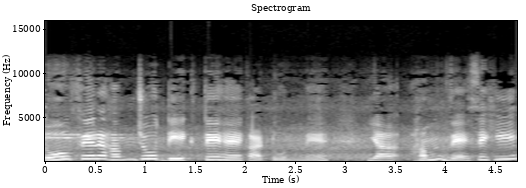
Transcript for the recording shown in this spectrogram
तो फिर हम जो देखते हैं कार्टून में, या हम वैसे ही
